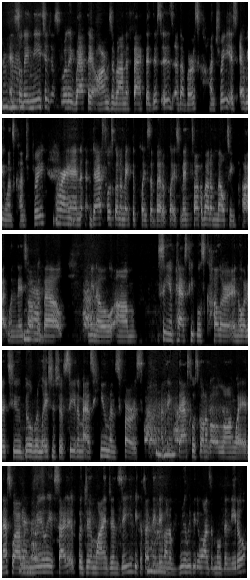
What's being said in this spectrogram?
Mm-hmm. And so mm-hmm. they need to just really wrap their arms around the fact that this is a diverse country. It's everyone's country. Right. And that's what's going to make the place a better place. When they talk about a melting pot, when they talk yeah. about, you know, um, seeing past people's color in order to build relationships, see them as humans 1st mm-hmm. I think mm-hmm. that's what's going to go a long way. And that's why I'm really excited for Gen Y and Gen Z because I mm-hmm. think they're mm-hmm. going to really be the ones that move the needle.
